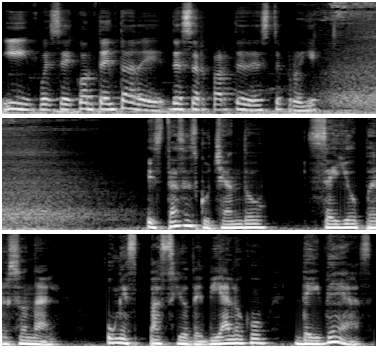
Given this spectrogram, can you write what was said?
y pues eh, contenta de, de ser parte de este proyecto. Estás escuchando Sello Personal, un espacio de diálogo, de ideas,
